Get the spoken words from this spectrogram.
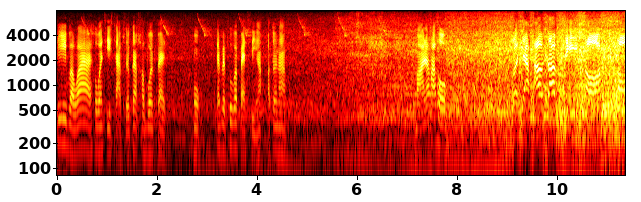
ที่บอกว่าขบวนสี่สามสวยกับขบวนแปดหกแล้วไปพูดว่าแปดสีครับขอโทษนะครับ มาแล้วครับผมเราจะเอาตั้มสี่สองสอง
